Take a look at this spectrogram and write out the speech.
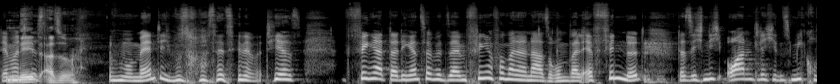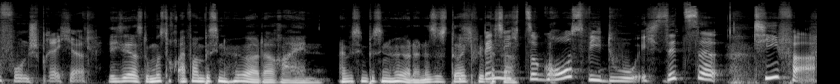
Der nee, Matthias, also Moment, ich muss noch was erzählen. Der Matthias fingert da die ganze Zeit mit seinem Finger vor meiner Nase rum, weil er findet, dass ich nicht ordentlich ins Mikrofon spreche. Ich sehe das, du musst doch einfach ein bisschen höher da rein. Ein bisschen, bisschen höher, dann ist es direkt Ich viel bin besser. nicht so groß wie du. Ich sitze tiefer.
